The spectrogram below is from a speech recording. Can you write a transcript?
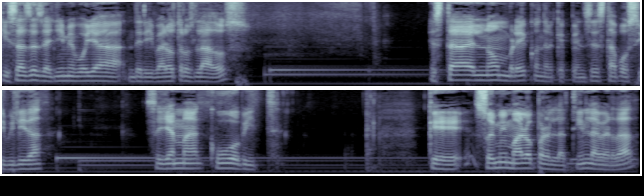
quizás desde allí me voy a derivar a otros lados, está el nombre con el que pensé esta posibilidad. Se llama Cuobit, que soy muy malo para el latín, la verdad,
